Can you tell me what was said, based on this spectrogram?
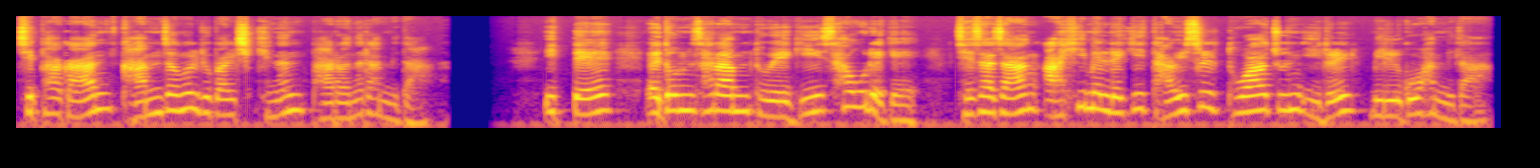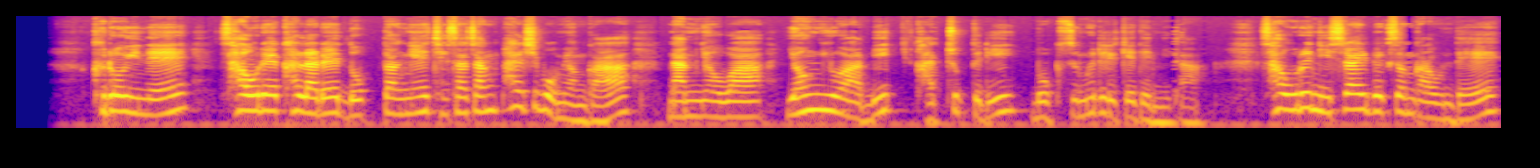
지파 간 감정을 유발시키는 발언을 합니다. 이때 에돔 사람 도액이 사울에게 제사장 아히멜렉이 다윗을 도와준 일을 밀고 합니다. 그로 인해 사울의 칼날에 녹당의 제사장 85명과 남녀와 영유아 및 가축들이 목숨을 잃게 됩니다. 사울은 이스라엘 백성 가운데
